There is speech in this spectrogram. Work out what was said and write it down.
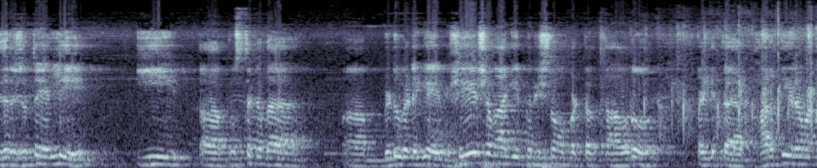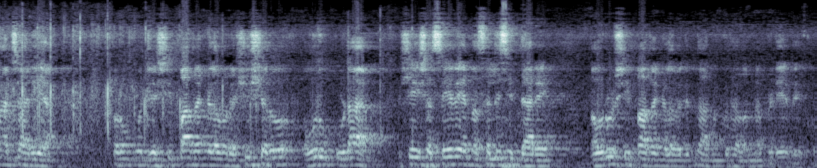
ಇದರ ಜೊತೆಯಲ್ಲಿ ಈ ಪುಸ್ತಕದ ಬಿಡುಗಡೆಗೆ ವಿಶೇಷವಾಗಿ ಪರಿಶ್ರಮ ಪಟ್ಟಂತಹ ಅವರು ಪಂಡಿತ ಭಾರತೀ ರಮಣಾಚಾರ್ಯ ಪರಮ ಪೂಜ್ಯ ಶ್ರೀಪಾದಂಗಳವರ ಶಿಷ್ಯರು, ಅವರು ಕೂಡ ವಿಶೇಷ ಸೇವೆಯನ್ನು ಸಲ್ಲಿಸಿದ್ದಾರೆ. ಅವರು ಶ್ರೀಪಾದಂಗಳವರಿಂದ ಅನುಗ್ರಹವನ್ನು ಪಡೆಯಬೇಕು.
